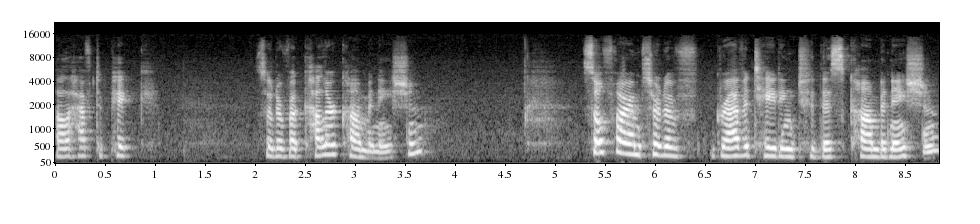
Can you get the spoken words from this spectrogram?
I'll have to pick sort of a color combination. So far I'm sort of gravitating to this combination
